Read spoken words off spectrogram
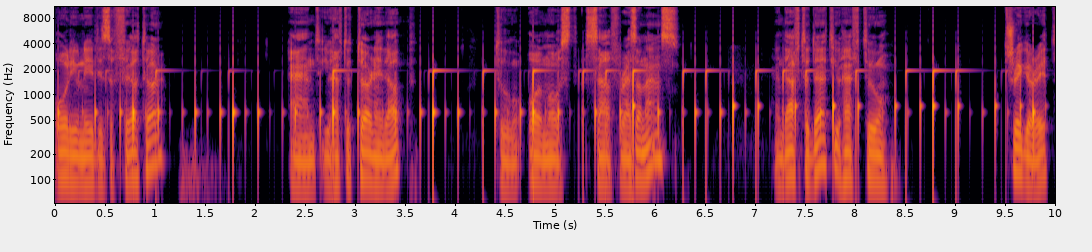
All you need is a filter and you have to turn it up to almost self-resonance. And after that you have to trigger it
